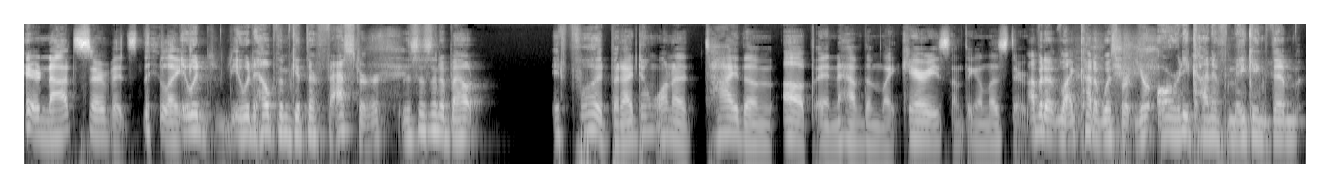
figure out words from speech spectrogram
they're not servants they like It would it would help them get there faster. This isn't about it would but I don't want to tie them up and have them like carry something unless they're I'm gonna like kind of whisper. You're already kind of making them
